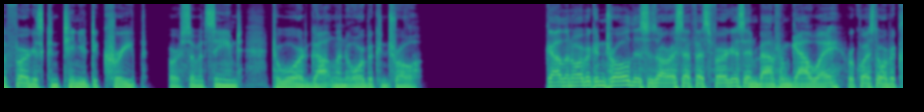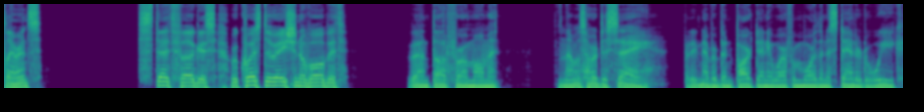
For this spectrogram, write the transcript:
The Fergus continued to creep, or so it seemed, toward Gotland Orbit Control. Gotland Orbit Control, this is RSFS Fergus inbound from Galway. Request orbit clearance. Stet Fergus, request duration of orbit. Van thought for a moment. That was hard to say, but he'd never been parked anywhere for more than a standard week.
